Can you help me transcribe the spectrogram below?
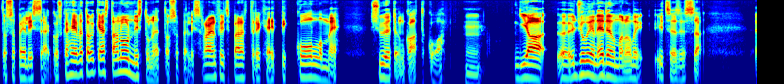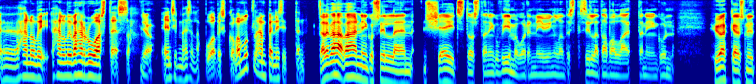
tuossa pelissä, koska he eivät oikeastaan onnistuneet tuossa pelissä. Ryan Fitzpatrick heitti kolme syötön katkoa. Hmm. Ja ö, Julian Edelman oli itse asiassa, ö, hän, oli, hän oli vähän ruosteessa Joo. ensimmäisellä puoliskolla, mutta lämpeni sitten. Tämä oli vähän, vähän niin kuin silleen shades tuosta niin kuin viime vuoden New Englandista sillä tavalla, että niin kuin hyökkäys nyt,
